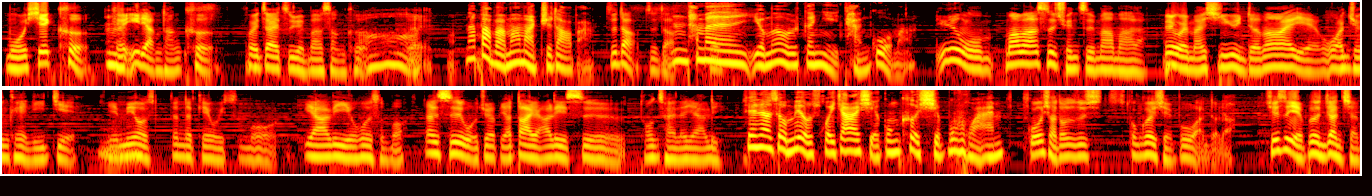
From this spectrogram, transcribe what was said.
某些课，可能一两堂课会在资源班上课。哦，对。那爸爸妈妈知道吧？知道，知道。嗯，他们有没有跟你谈过吗？因为我妈妈是全职妈妈啦，所以我也蛮幸运的，妈妈也完全可以理解，也没有真的给我什么。压力或什么，但是我觉得比较大压力是同才的压力。所以那时候没有回家来写功课，写不完。国小都是功课写不完的啦。其实也不能这样讲，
